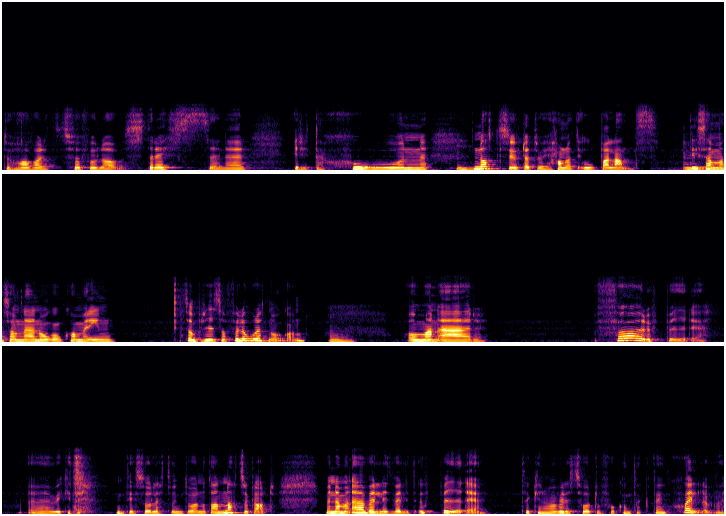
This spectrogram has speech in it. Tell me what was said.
du har varit så full av stress eller irritation. Något som gjort att du har hamnat i obalans. Det är samma som när någon kommer in som precis har förlorat någon. Om man är för uppe i det, eh, vilket inte är så lätt att inte vara något annat såklart. Men när man är väldigt, väldigt uppe i det så kan det vara väldigt svårt att få kontakten själv.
